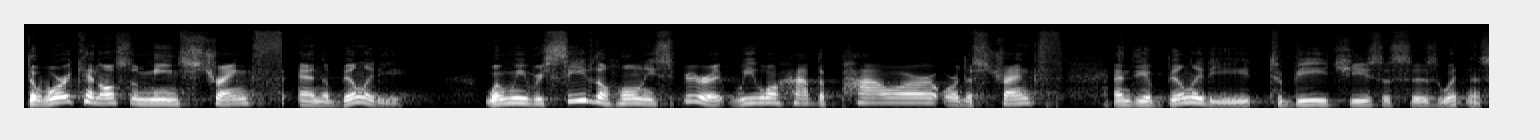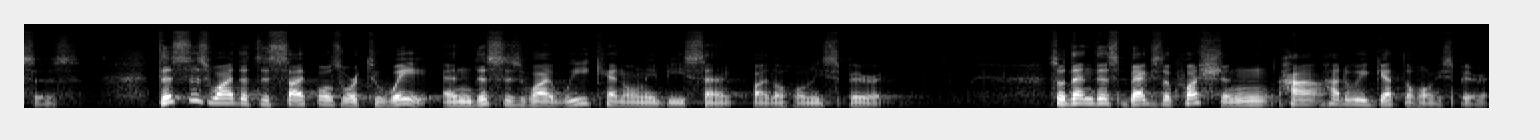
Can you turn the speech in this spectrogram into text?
The word can also mean strength and ability. When we receive the Holy Spirit, we will have the power or the strength and the ability to be Jesus' witnesses. This is why the disciples were to wait, and this is why we can only be sent by the Holy Spirit. So then this begs the question how, how do we get the Holy Spirit?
